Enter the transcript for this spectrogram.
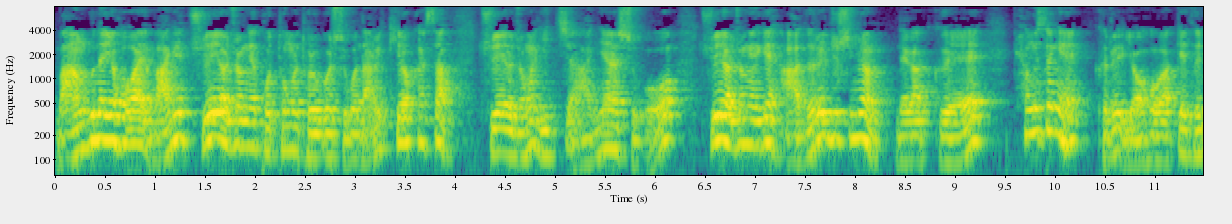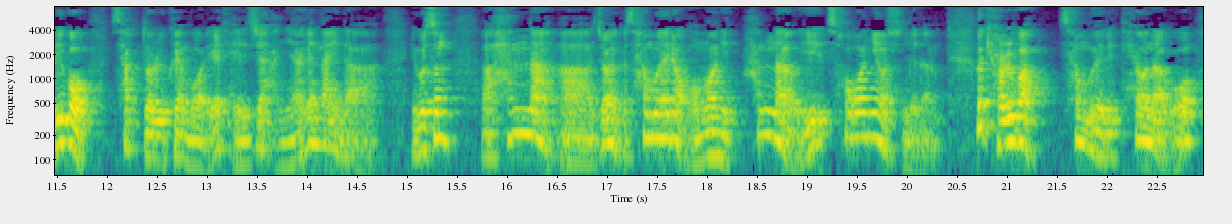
망군의 여호와에 만일 주의 여종의 고통을 돌보시고 나를 기억하사 주의 여종을 잊지 아니하시고 주의 여종에게 아들을 주시면 내가 그의 평생에 그를 여호와께 드리고 삭도를 그의 머리에 대지 아니하겠나이다. 이것은 한나죠. 그러니까 사무엘의 어머니 한나의 서원이었습니다. 그 결과 사무엘이 태어나고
